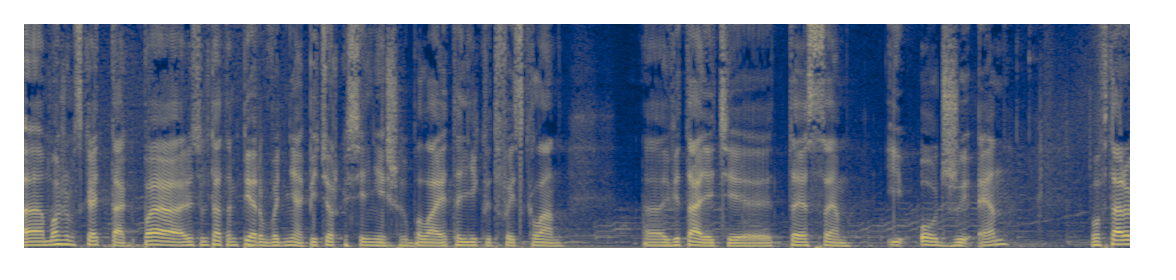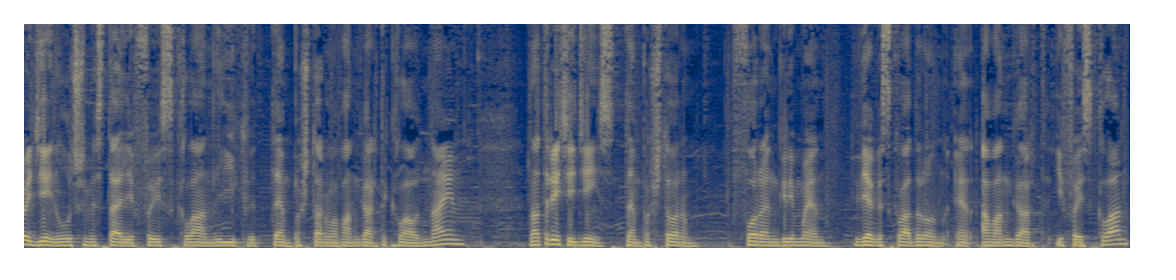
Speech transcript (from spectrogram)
Э, можем сказать так, по результатам первого дня пятерка сильнейших была это Liquid Face Clan, Vitality, TSM и OGN. Во второй день лучшими стали Face Clan, Liquid, Tempo Storm, Vanguard и Cloud9. На третий день с Tempo Storm, For Angry Men, Vega Squadron, Avantgarde и Face Clan.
